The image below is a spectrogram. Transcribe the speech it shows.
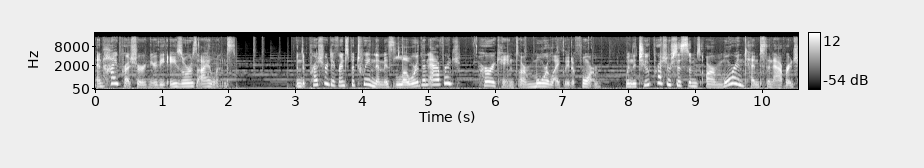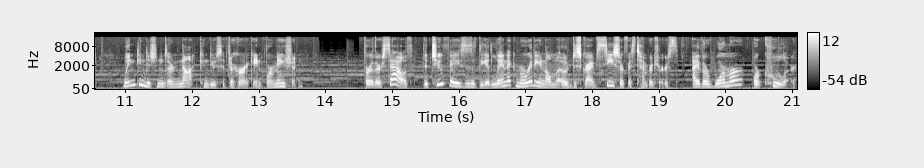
and high pressure near the Azores Islands. When the pressure difference between them is lower than average, hurricanes are more likely to form. When the two pressure systems are more intense than average, wind conditions are not conducive to hurricane formation. Further south, the two phases of the Atlantic meridional mode describe sea surface temperatures, either warmer or cooler.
